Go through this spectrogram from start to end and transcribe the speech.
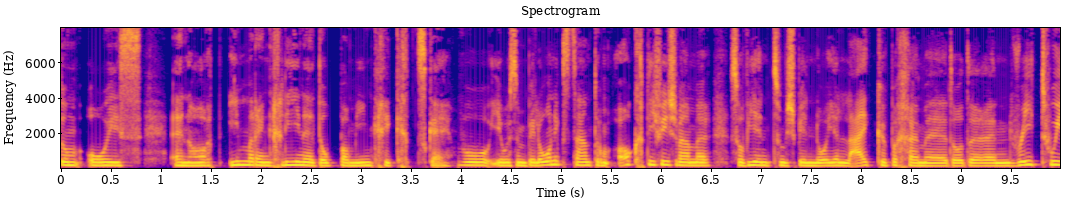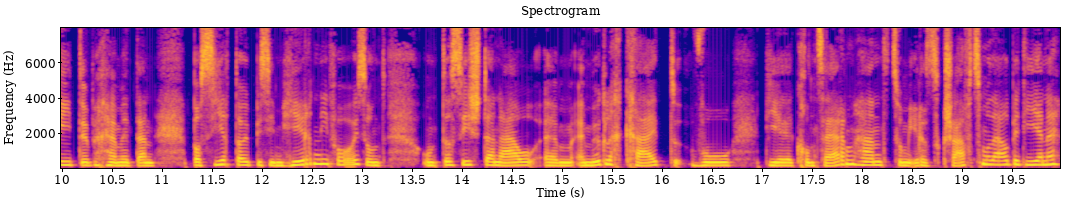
um uns eine Art immer einen kleinen Dopaminkick zu geben, wo in unserem Belohnungszentrum aktiv ist, wenn wir so wie zum Beispiel einen neuen Like bekommen oder einen Retweet bekommen, dann passiert da etwas im Hirn von uns und, und das ist dann auch ähm, eine Möglichkeit, wo die Konzerne haben, um ihr Geschäftsmodell zu bedienen,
